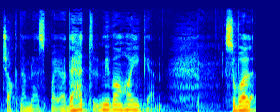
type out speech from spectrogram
csak nem lesz baja. De hát mi van, ha igen? Szóval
